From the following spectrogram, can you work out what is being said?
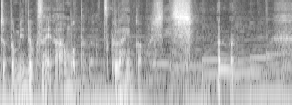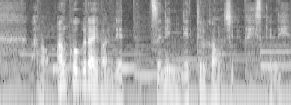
ちょっとめんどくさいな思ったから作らへんかもしれんし。あのあんこぐらいは、ね、常に寝てるかもしれないですけどね。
